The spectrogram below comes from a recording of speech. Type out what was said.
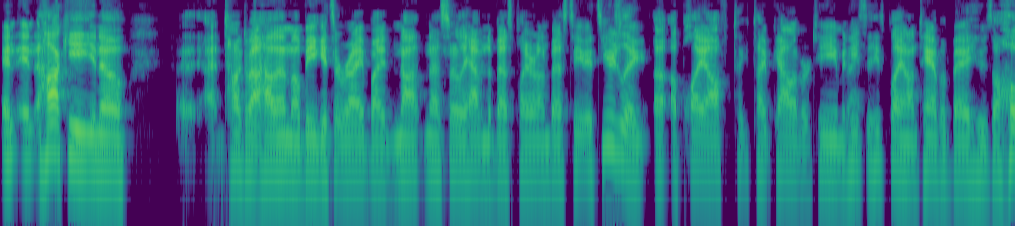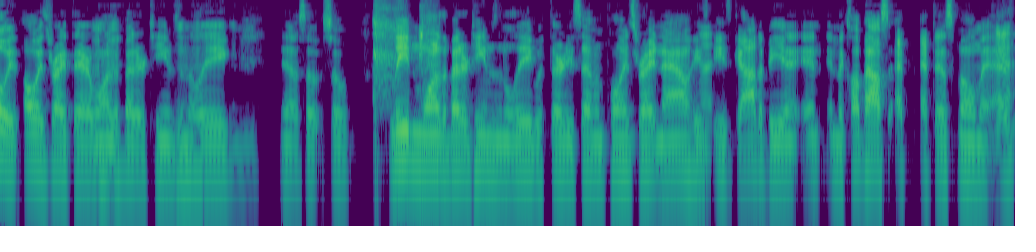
And in hockey, you know, I talked about how MLB gets it right by not necessarily having the best player on the best team. It's usually a, a playoff t- type caliber team, and he's he's playing on Tampa Bay, who's always always right there, one of the better teams in the Mhm, league. mhm. You know, so so leading one of the better teams in the league with 37 points right now. He's Right. he's got to be in, in, in the clubhouse at, at this moment Yeah. as,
